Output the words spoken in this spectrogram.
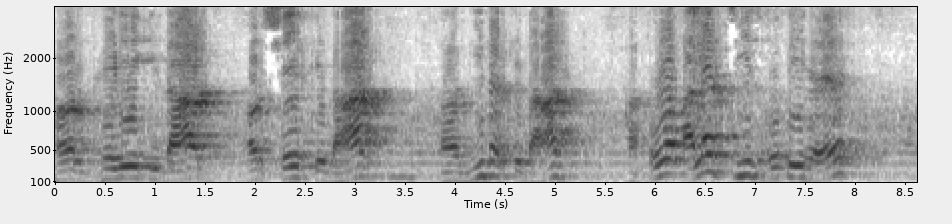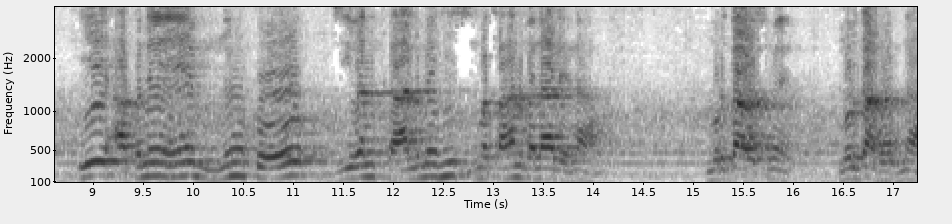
और भेड़िए की दाढ़ और शेर की दाढ़ और गीदड़ की दाढ़ वो अलग चीज़ होती है ये अपने मुँह को जीवन काल में ही स्मशान बना लेना, मुर्दा उसमें, मुर्दा भरना।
